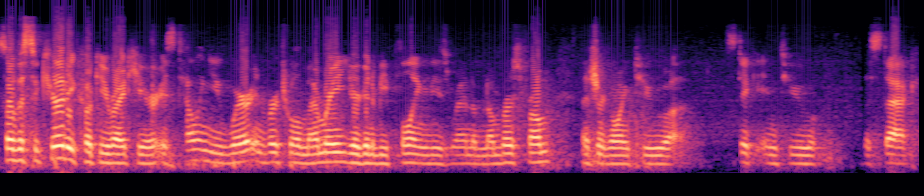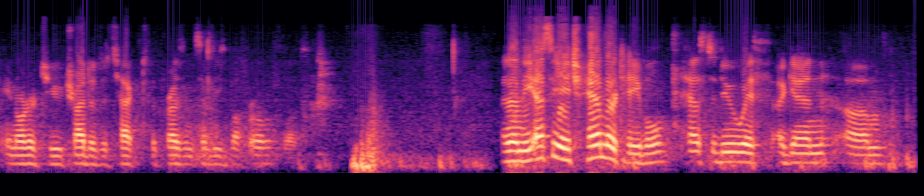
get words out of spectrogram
So the security cookie right here is telling you where in virtual memory you're going to be pulling these random numbers from that you're going to uh, stick into the stack in order to try to detect the presence of these buffer overflows. And then the SEH handler table has to do with, again, um,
